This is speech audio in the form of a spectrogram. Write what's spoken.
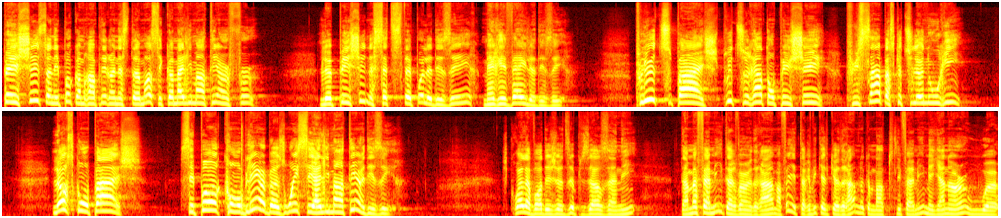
Pécher, ce n'est pas comme remplir un estomac, c'est comme alimenter un feu. Le péché ne satisfait pas le désir, mais réveille le désir. Plus tu pêches, plus tu rends ton péché puissant parce que tu le nourris. Lorsqu'on pêche, n'est pas combler un besoin, c'est alimenter un désir. Je crois l'avoir déjà dit il y a plusieurs années. Dans ma famille, il est arrivé un drame. En fait, il est arrivé quelques drames, comme dans toutes les familles, mais il y en a un où, euh,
